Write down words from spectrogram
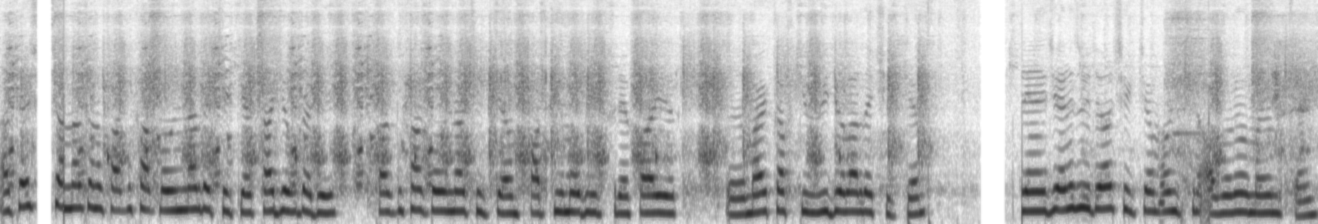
Arkadaşlar ondan sonra farklı farklı oyunlar da çekeceğiz. Sadece bu da değil. Farklı farklı oyunlar çekeceğim. PUBG Mobile, Free Fire, e, Minecraft gibi videolar da çekeceğim. Beğeneceğiniz videolar çekeceğim. Onun için abone olmayı unutmayın.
